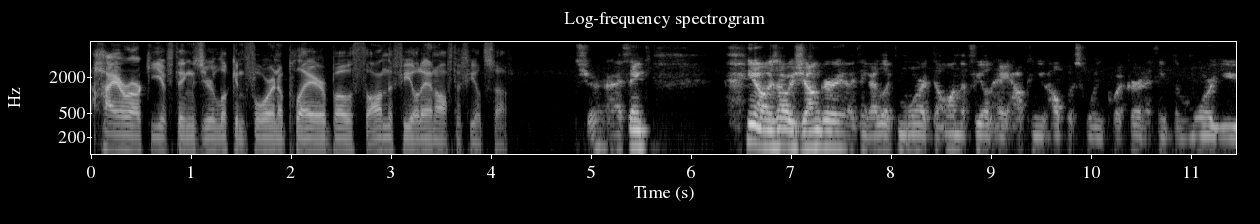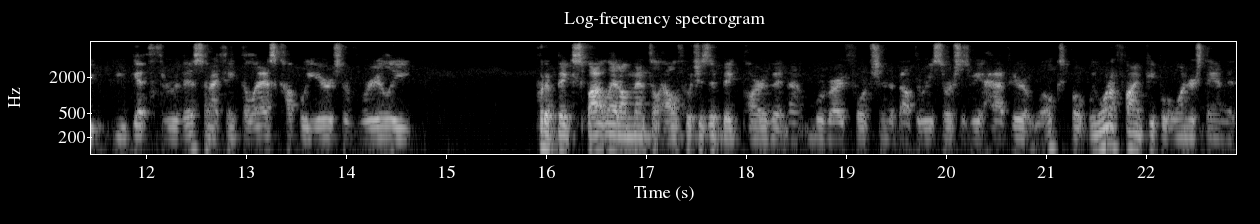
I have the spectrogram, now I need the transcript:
hierarchy of things you're looking for in a player, both on the field and off the field stuff? Sure. I think you know, as I was younger, I think I looked more at the on the field. Hey, how can you help us win quicker? And I think the more you you get through this, and I think the last couple years have really put a big spotlight on mental health, which is a big part of it. And we're very fortunate about the resources we have here at Wilkes. But we want to find people who understand that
